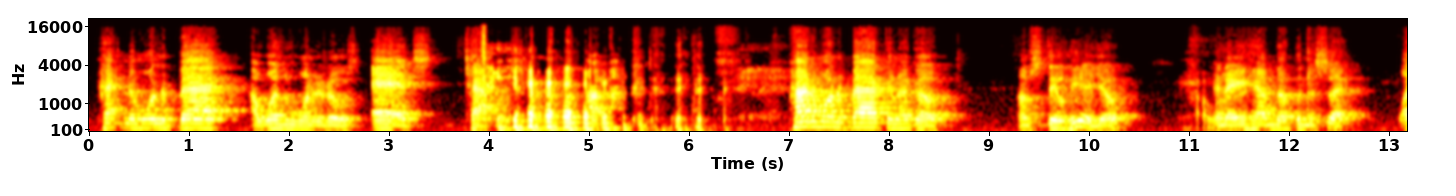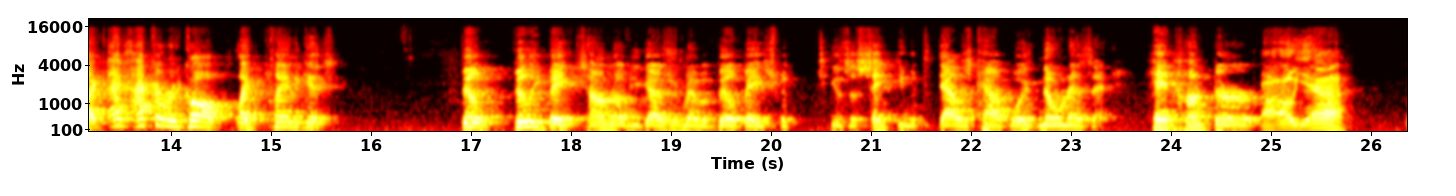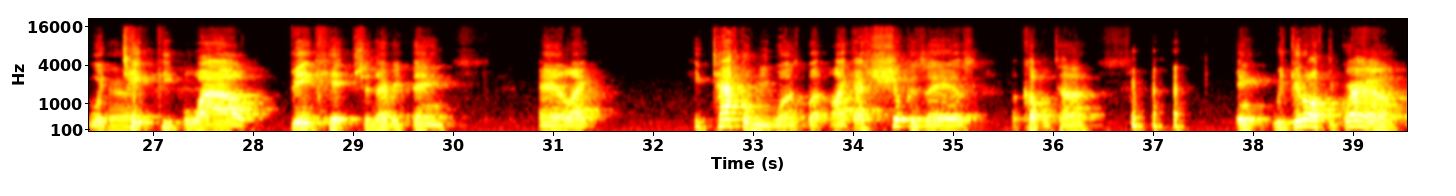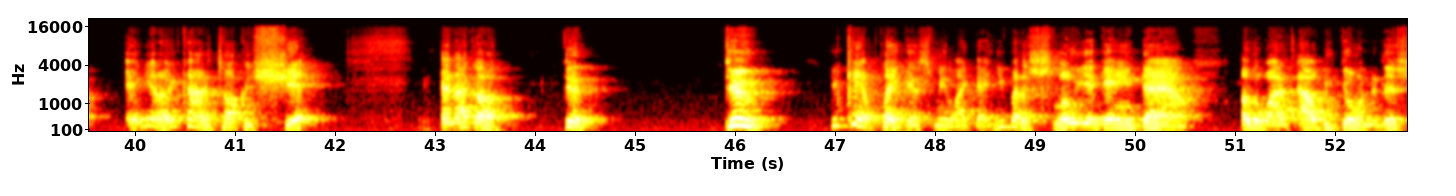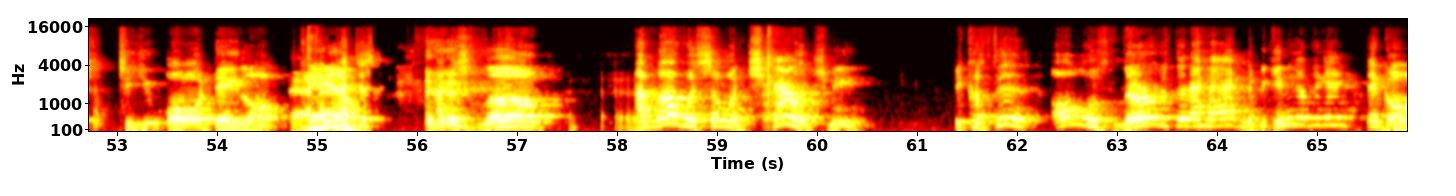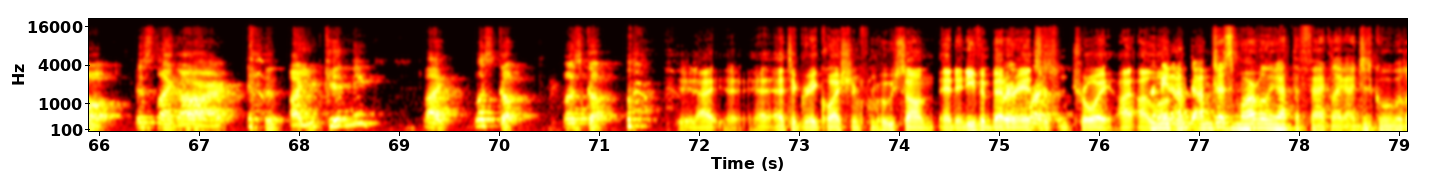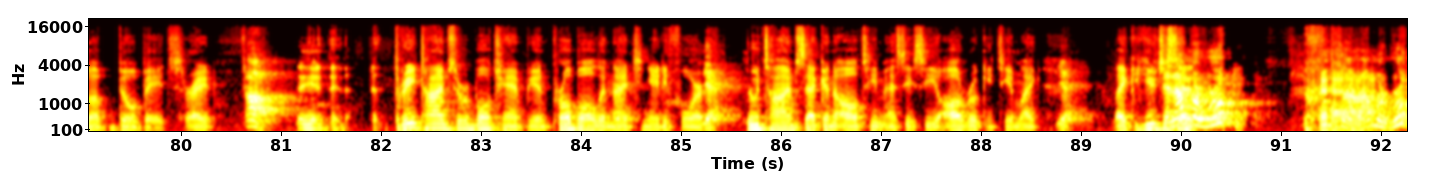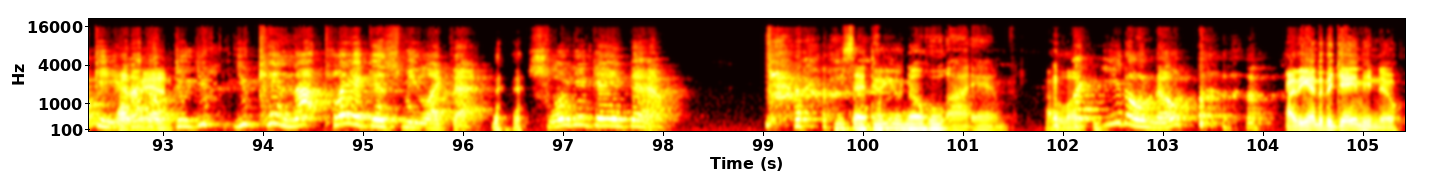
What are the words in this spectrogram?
patting them on the back. I wasn't one of those ads tappers. I- pat them on the back and I go, I'm still here, yo I and they ain't have nothing to say. Like I, I can recall like playing against Bill Billy Bates. I don't know if you guys remember Bill Bates, but he was a safety with the Dallas Cowboys, known as a headhunter, Oh yeah. would Yeah. take people out, big hips and everything. And like he tackled me once, but like I shook his ass a couple times. and we get off the ground, and you know, he kind of talking shit. And I go, dude, dude, you can't play against me like that. You better slow your game down. Otherwise, I'll be doing this to you all day long. Damn. I just I just love I love when someone challenged me because then all those nerves that I had in the beginning of the game, they're gone. It's like, all right, are you kidding me? Like, let's go. Let's go. Dude, I, uh, that's a great question from Husam and an even better Great answer question. from Troy. I, I I love mean, it. I'm, I'm just marveling at the fact, like, I just Googled up Bill Bates, right? Oh, Three time Super Bowl champion, Pro Bowl in 1984, yeah, two time second all team SEC, all rookie team. Like, yeah. like you just and said, I'm a rookie. I'm sorry, I'm a rookie, and Oh, I go, dude, you you cannot play against me like that. Slow your game down. he said, Do you know who I am? I love like it. you don't know. By the end of the game, he knew.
